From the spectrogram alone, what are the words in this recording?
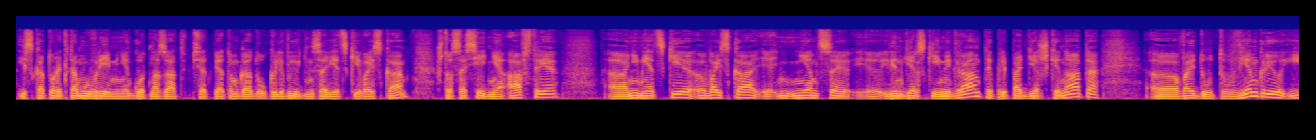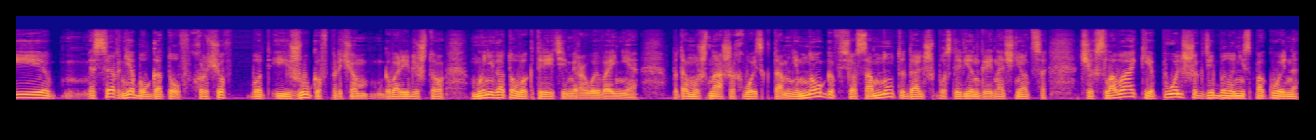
из которой к тому времени, год назад, в 1955 году, были выведены советские войска, что соседняя Австрия, а, немецкие войска, э, немцы, э, венгерские иммигранты при поддержке НАТО войдут в Венгрию, и СССР не был готов. Хрущев вот и Жуков, причем, говорили, что мы не готовы к Третьей мировой войне, потому что наших войск там немного, все сомнут, и дальше после Венгрии начнется Чехословакия, Польша, где было неспокойно,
